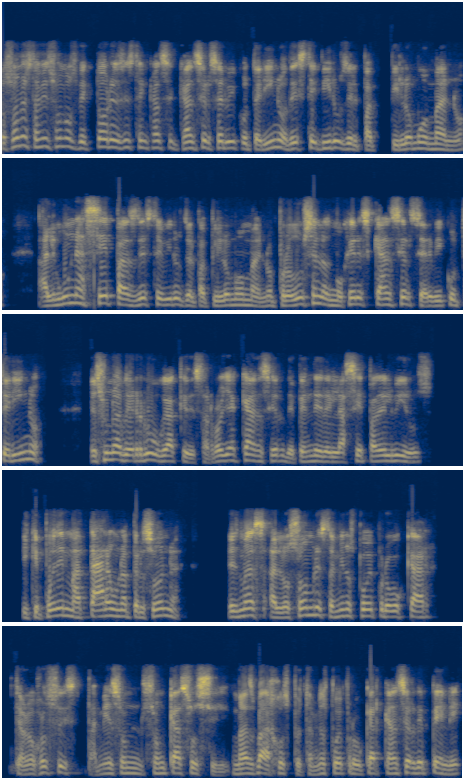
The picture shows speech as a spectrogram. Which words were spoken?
los hombres también somos vectores de este cáncer, cervicuterino, de este virus del papiloma humano. Algunas cepas de este virus del papiloma humano producen en las mujeres cáncer cervicuterino. Es una verruga que desarrolla cáncer, depende de la cepa del virus, y que puede matar a una persona. Es más, a los hombres también nos puede provocar, que a lo mejor también son, son casos más bajos, pero también nos puede provocar cáncer de pene,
